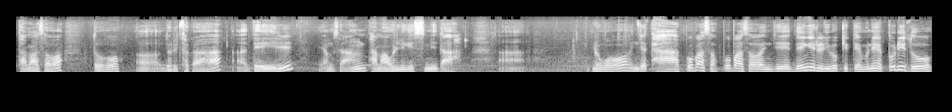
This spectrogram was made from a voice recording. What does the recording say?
담아서 또 어, 놀이터가 어, 내일 영상 담아 올리겠습니다. 아, 요거 이제 다 뽑아서 뽑아서 이제 냉해를 입었기 때문에 뿌리도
